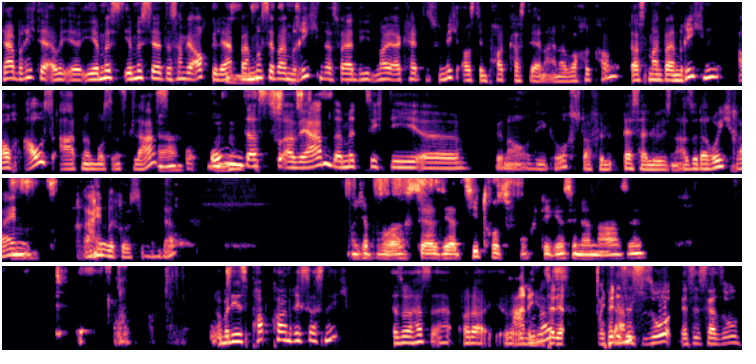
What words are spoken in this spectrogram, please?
Ja, aber riecht ja, aber ihr, ihr müsst, ihr müsst ja, das haben wir auch gelernt, man Mhm. muss ja beim Riechen, das war ja die neue Erkenntnis für mich aus dem Podcast, der in einer Woche kommt, dass man beim Riechen auch ausatmen muss ins Glas, Ja. um Mhm. das zu erwärmen, damit sich die, äh, genau, die Geruchsstoffe besser lösen. Also da ruhig rein, reinrüsseln wieder. Ich habe was sehr, sehr Zitrusfruchtiges in der Nase. Aber dieses Popcorn riechst du das nicht? Also hast du, oder, oder Gar nicht. Es ja? Ich finde, es ist so, es ist ja so,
